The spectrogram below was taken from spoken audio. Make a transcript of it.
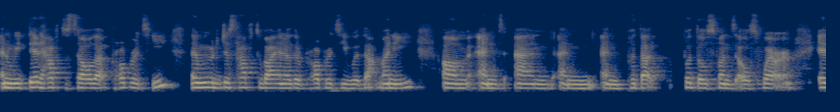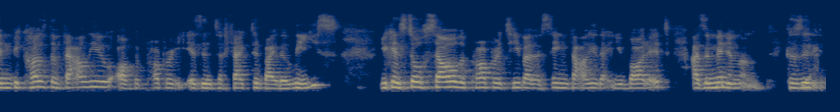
and we did have to sell that property, then we would just have to buy another property with that money um, and and and and put that put those funds elsewhere. And because the value of the property isn't affected by the lease, you can still sell the property by the same value that you bought it as a minimum because yeah. the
